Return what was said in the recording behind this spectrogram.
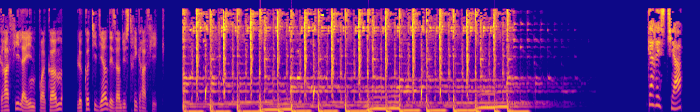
graphiline.com, le quotidien des industries graphiques. Carestia,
